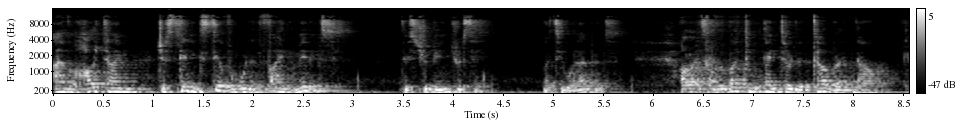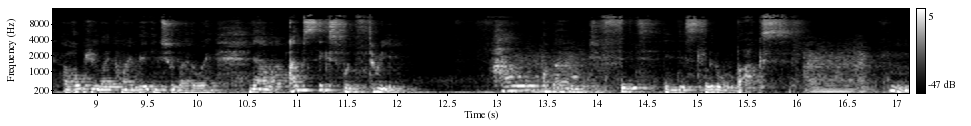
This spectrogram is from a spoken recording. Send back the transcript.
I have a hard time just standing still for more than five minutes. This should be interesting. Let's see what happens. All right, so I'm about to enter the tub right now. I hope you like my bathing suit, by the way. Now, I'm six foot three. How am I going to fit in this little box? Hmm.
